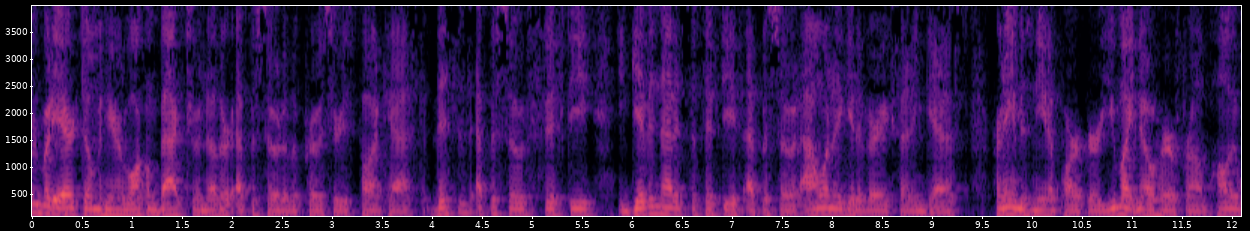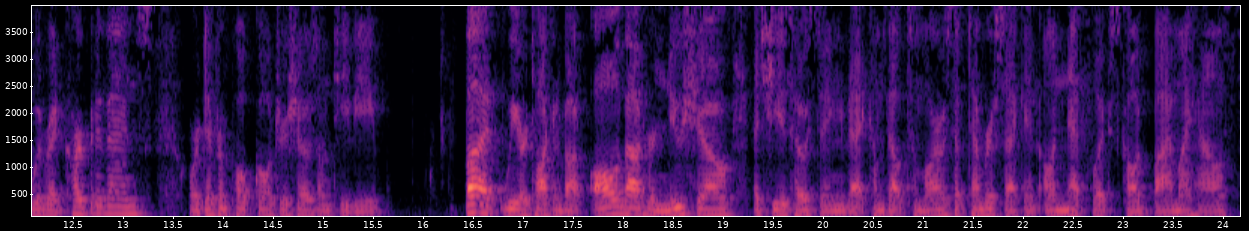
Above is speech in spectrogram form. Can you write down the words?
everybody, Eric Dillman here, and welcome back to another episode of the Pro Series podcast. This is episode 50, and given that it's the 50th episode, I wanted to get a very exciting guest. Her name is Nina Parker. You might know her from Hollywood red carpet events or different pop culture shows on TV. But we are talking about all about her new show that she is hosting that comes out tomorrow, September 2nd on Netflix called Buy My House.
